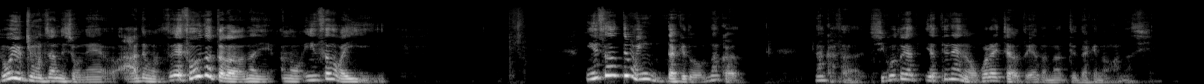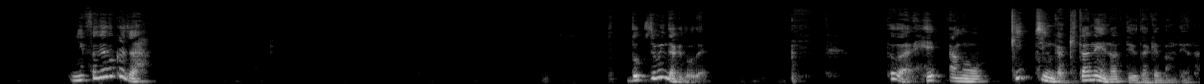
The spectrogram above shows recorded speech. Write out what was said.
どういう気持ちなんでしょうね。あ、でも、え、そうだったら何？あの、インスタの方がいい？インスタでもいいんだけど、なんか、なんかさ、仕事ややってないの怒られちゃうと嫌だなっていうだけの話。インスタでやるかじゃ。どっちでもいいんだけどね。ただ、へ、あの、キッチンが汚ねえなっていうだけなんだよな。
